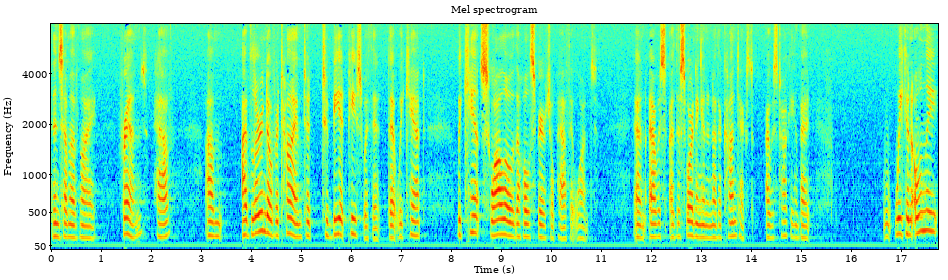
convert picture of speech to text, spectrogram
than some of my friends have. Um, I've learned over time to, to be at peace with it, that we can't, we can't swallow the whole spiritual path at once. And I was, uh, this morning in another context, I was talking about we can only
